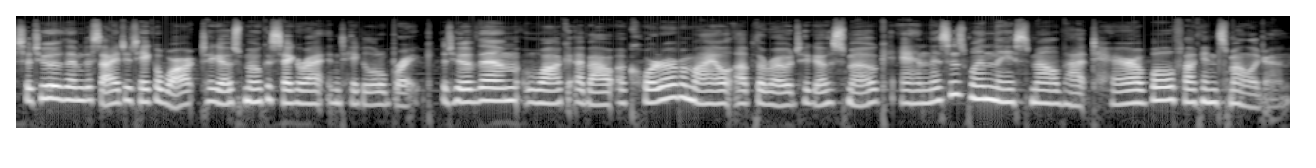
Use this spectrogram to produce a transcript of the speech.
So, two of them decide to take a walk to go smoke a cigarette and take a little break. The two of them walk about a quarter of a mile up the road to go smoke, and this is when they smell that terrible fucking smell again.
